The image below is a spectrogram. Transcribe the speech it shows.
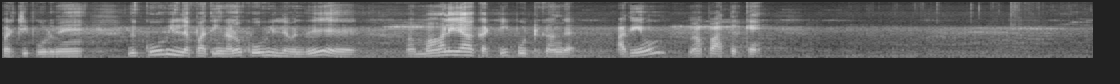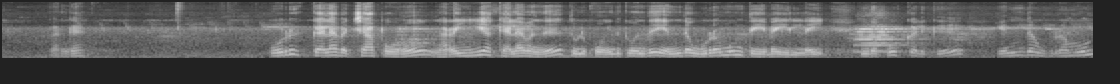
பறித்து போடுவேன். இந்த கோவிலில் பார்த்திங்கனாலும் கோவிலில் வந்து மாலையாக கட்டி போட்டிருக்காங்க. அதையும் நான் பார்த்துருக்கேன் பாருங்க. ஒரு கிளை வச்சா போகிறோம் நிறைய கிளை வந்து துளுக்கும். இதுக்கு வந்து எந்த உரமும் தேவையில்லை. இந்த பூக்களுக்கு எந்த உரமும்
